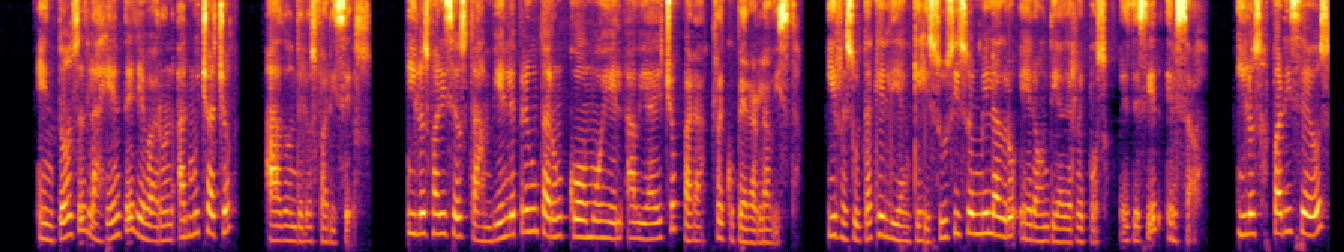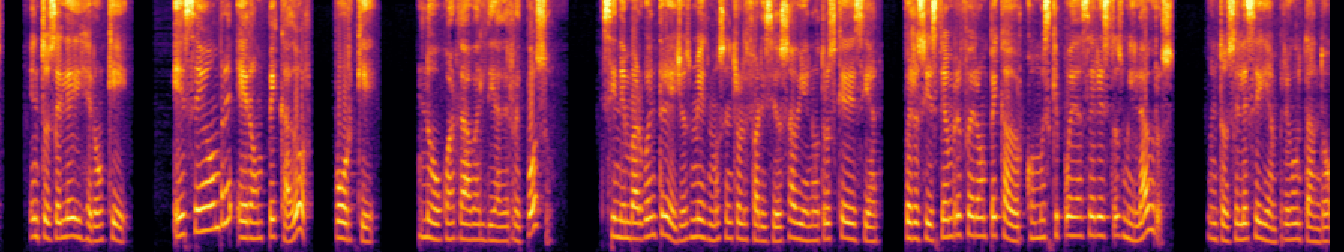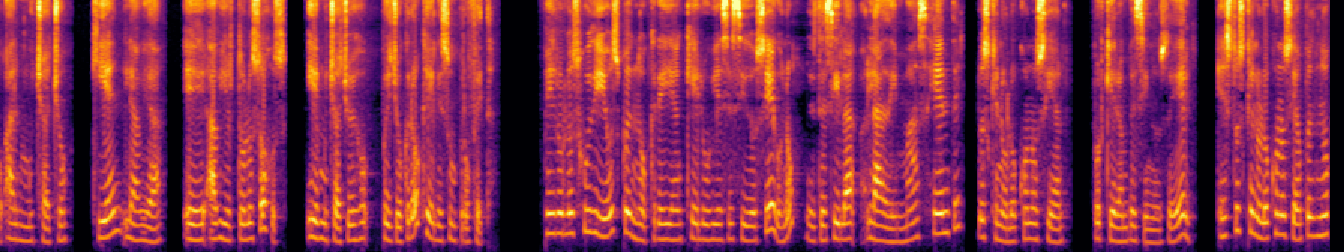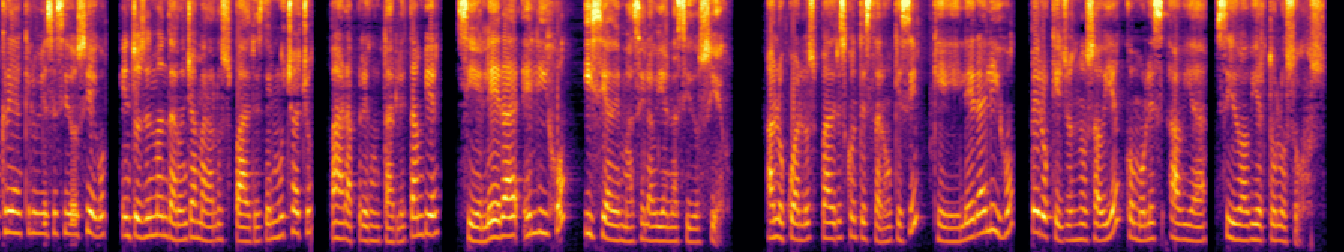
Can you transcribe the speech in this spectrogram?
Entonces la gente llevaron al muchacho a donde los fariseos. Y los fariseos también le preguntaron cómo él había hecho para recuperar la vista. Y resulta que el día en que Jesús hizo el milagro era un día de reposo, es decir, el sábado. Y los fariseos entonces le dijeron que ese hombre era un pecador porque no guardaba el día de reposo. Sin embargo, entre ellos mismos, entre los fariseos, habían otros que decían, pero si este hombre fuera un pecador, ¿cómo es que puede hacer estos milagros? Entonces le seguían preguntando al muchacho quién le había eh, abierto los ojos. Y el muchacho dijo, pues yo creo que él es un profeta. Pero los judíos pues no creían que él hubiese sido ciego, ¿no? Es decir, la, la demás gente, los que no lo conocían porque eran vecinos de él. Estos que no lo conocían pues no creían que él hubiese sido ciego, entonces mandaron llamar a los padres del muchacho para preguntarle también si él era el hijo y si además él había nacido ciego. A lo cual los padres contestaron que sí, que él era el hijo, pero que ellos no sabían cómo les había sido abiertos los ojos.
